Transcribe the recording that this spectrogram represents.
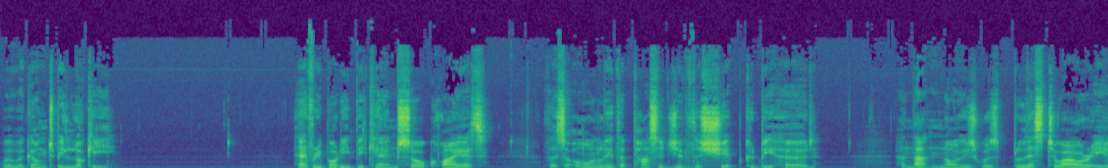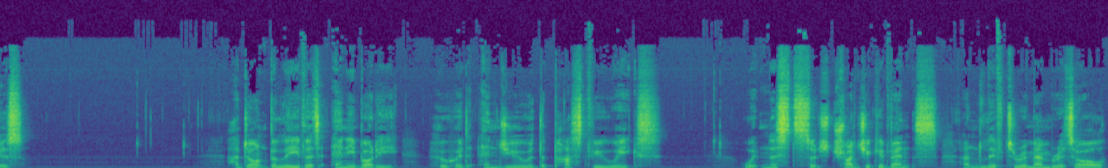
We were going to be lucky. Everybody became so quiet that only the passage of the ship could be heard, and that noise was bliss to our ears. I don't believe that anybody who had endured the past few weeks, witnessed such tragic events, and lived to remember it all,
